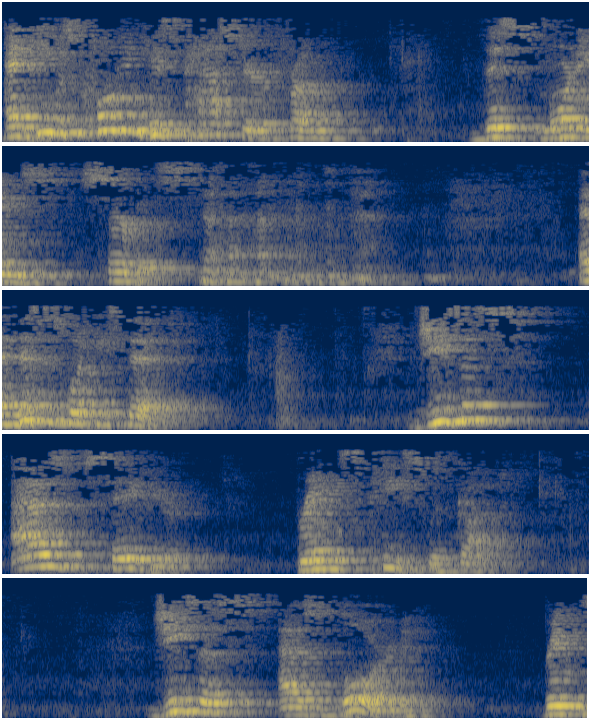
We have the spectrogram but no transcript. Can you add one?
And he was quoting his pastor from this morning's service. And this is what he said Jesus, as Savior, brings peace with God. Jesus, as Lord, brings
